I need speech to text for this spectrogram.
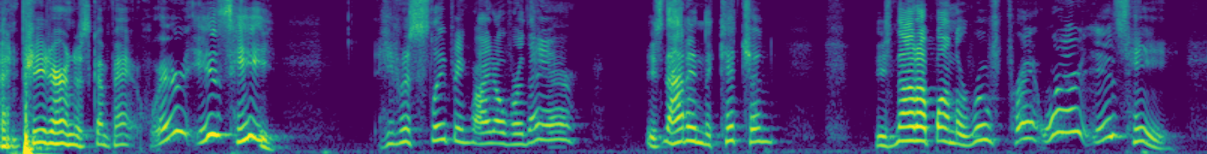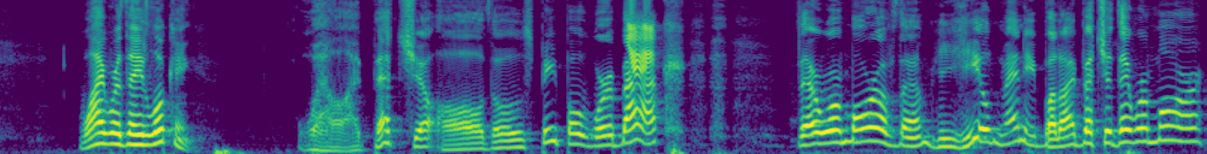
And Peter and his companion, where is he? He was sleeping right over there. He's not in the kitchen. He's not up on the roof praying. Where is he? Why were they looking? Well, I bet you all those people were back. There were more of them. He healed many, but I bet you there were more.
